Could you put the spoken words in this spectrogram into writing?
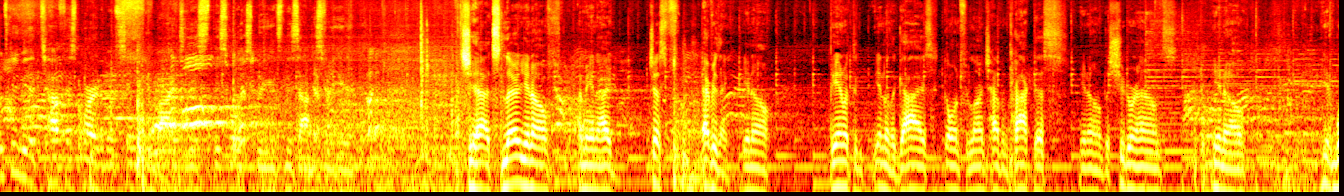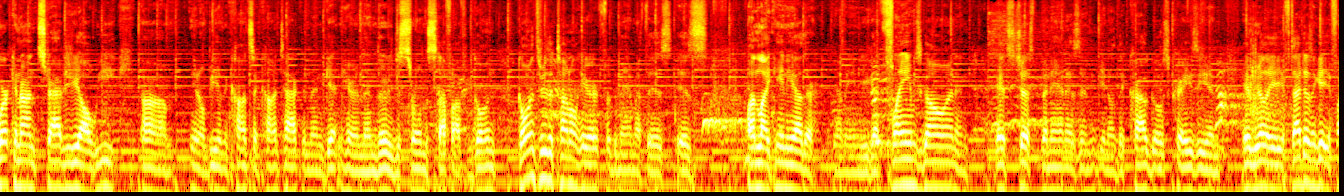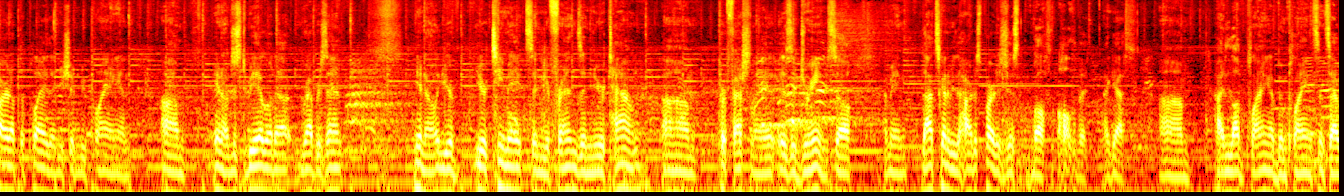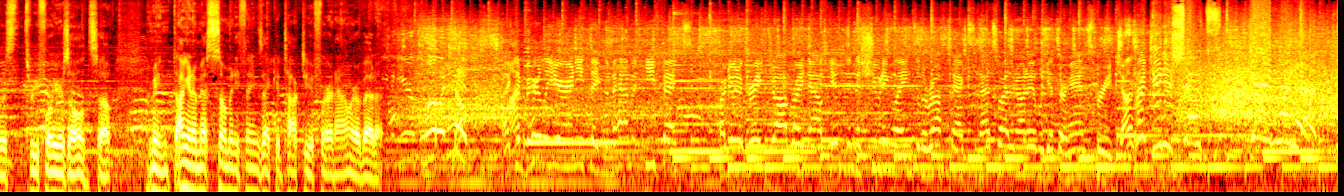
What's going to be the toughest part about saying goodbye to this, this whole experience and this atmosphere here? Yeah, it's. You know, I mean, I just everything. You know, being with the you know the guys, going for lunch, having practice. You know, the shoot arounds. You know, working on strategy all week. Um, you know, being in constant contact, and then getting here, and then literally just throwing the stuff off and going going through the tunnel here for the Mammoth is is unlike any other. I mean, you got flames going and it's just bananas and you know the crowd goes crazy and it really if that doesn't get you fired up to play then you shouldn't be playing. And um, you know just to be able to represent you know your your teammates and your friends and your town um, professionally is a dream. So I mean that's going to be the hardest part is just well all of it I guess. Um, I love playing. I've been playing since I was three four years old. So I mean I'm going to miss so many things. I could talk to you for an hour about it. I can barely hear anything. The Mammoth defense are doing a great job right now getting in the shooting lanes of the Roughnecks, and that's why they're not able to get their hands free. John Regina shoots! Game winner!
